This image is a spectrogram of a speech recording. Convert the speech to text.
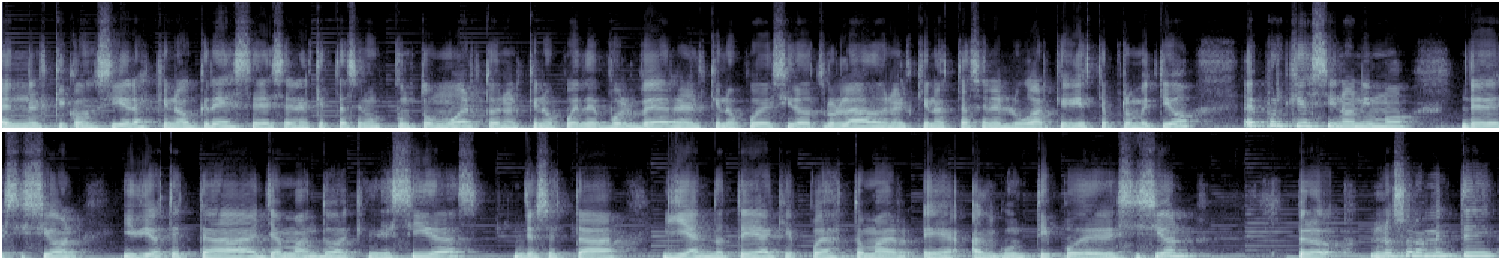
en el que consideras que no creces, en el que estás en un punto muerto, en el que no puedes volver, en el que no puedes ir a otro lado, en el que no estás en el lugar que Dios te prometió, es porque es sinónimo de decisión y Dios te está llamando a que decidas, Dios está guiándote a que puedas tomar eh, algún tipo de decisión Pero no solamente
